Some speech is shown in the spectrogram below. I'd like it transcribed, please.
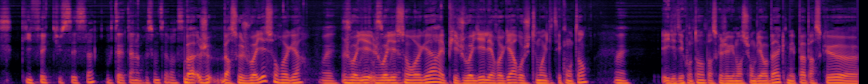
ce qui fait que tu sais ça Ou tu as, l'impression de savoir ça? Bah, je- parce que je voyais son regard. ouais. Je voyais, je voyais son regard et puis je voyais les regards où justement il était content. Ouais. Et il était content parce que j'avais eu mention bien au bac, mais pas parce que euh,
